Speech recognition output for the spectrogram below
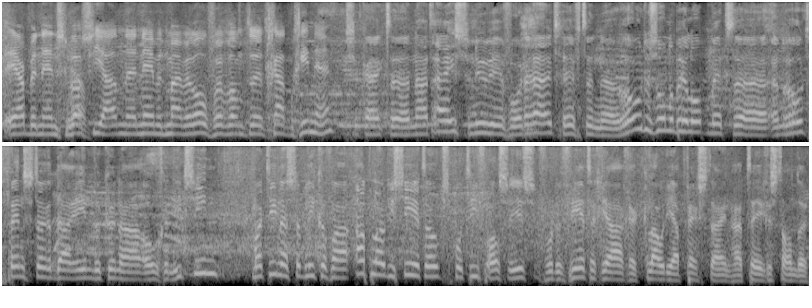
Erben en Sebastian, eh, neem het maar weer over, want eh, het gaat beginnen. Hè? Ze kijkt eh, naar het ijs, nu weer voor de. Heeft een rode zonnebril op met een rood venster daarin. We kunnen haar ogen niet zien. Martina Sablikova applaudisseert ook, sportief als ze is... voor de 40-jarige Claudia Perstijn, haar tegenstander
